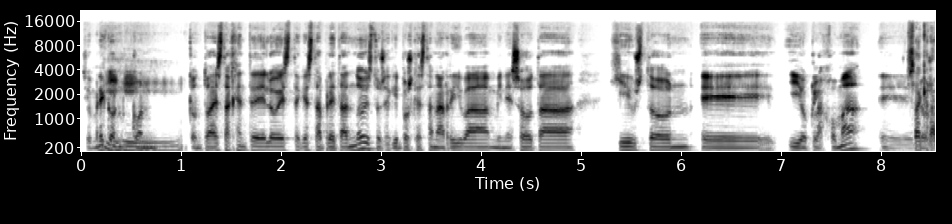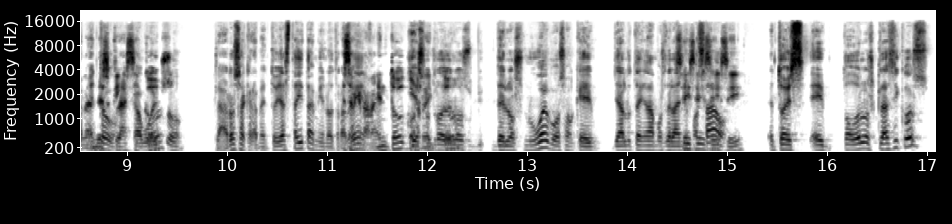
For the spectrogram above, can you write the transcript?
Sí, hombre, con, toda esta gente del oeste que está apretando, estos equipos que están arriba, Minnesota, Houston eh, y Oklahoma, eh, Sacramento, los clásicos. Claro, Sacramento ya está ahí también otra vez. Sacramento, y es otro de los, de los, nuevos, aunque ya lo tengamos del año pasado. Sí, sí, Entonces, eh, todos los clásicos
